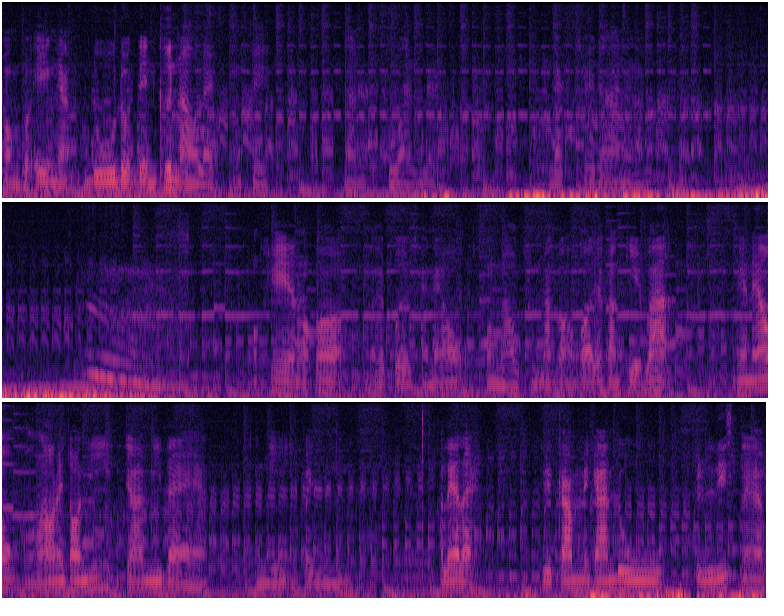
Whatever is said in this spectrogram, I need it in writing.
ของตัวเองเนี่ยดูโดดเด่นขึ้นเอาแหลกโอเค เคเราก็เราจะเปิดช anel ของเราขึ้นมาก่อนก็จะสังเกตว่าช anel ของเราในตอนนี้จะมีแต่อย่างนี้เป็นเขาเรียกอะไรกิจกรรมในการดูเป็นลิสต์นะครับ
